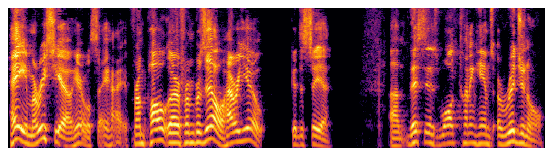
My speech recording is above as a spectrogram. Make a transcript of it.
hey, Mauricio, here we'll say hi from Paul or from Brazil. How are you? Good to see you. Um, this is Walt Cunningham's original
